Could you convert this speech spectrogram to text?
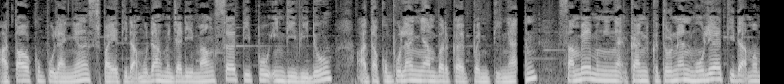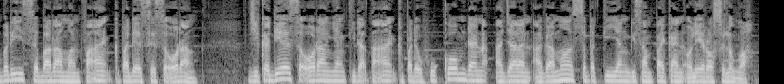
atau kumpulannya supaya tidak mudah menjadi mangsa tipu individu atau kumpulan yang berkepentingan sambil mengingatkan keturunan mulia tidak memberi sebarang manfaat kepada seseorang. Jika dia seorang yang tidak taat kepada hukum dan ajaran agama seperti yang disampaikan oleh Rasulullah.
